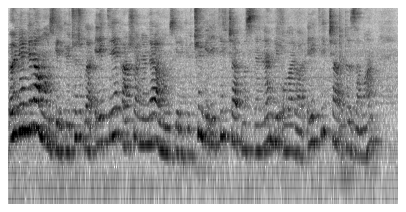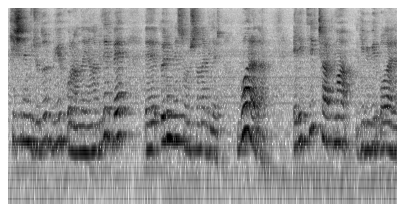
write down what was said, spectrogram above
önlemleri almamız gerekiyor. Çocuklar elektriğe karşı önlemler almamız gerekiyor. Çünkü elektrik çarpması denilen bir olay var. Elektrik çarptığı zaman kişinin vücudu büyük oranda yanabilir ve e, ölümle sonuçlanabilir. Bu arada elektrik çarpma gibi bir olayla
